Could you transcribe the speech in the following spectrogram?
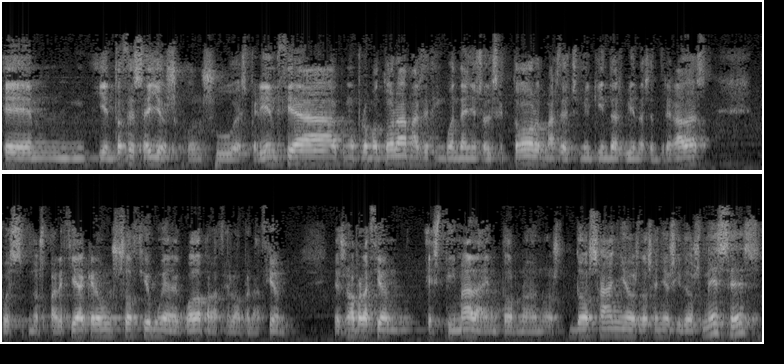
Em, y entonces ellos, con su experiencia como promotora, más de 50 años en el sector, más de 8.500 viviendas entregadas, pues nos parecía que era un socio muy adecuado para hacer la operación. Es una operación estimada en torno a unos dos años, dos años y dos meses,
